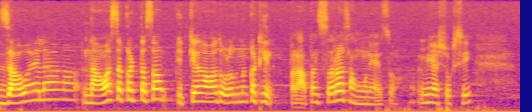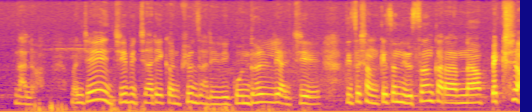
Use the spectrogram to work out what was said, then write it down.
जावयाला नावासकट तसं इतक्या गावात ओळखणं कठीण पण आपण सरळ सांगून यायचो मी अशोकशी झालं. म्हणजे जी बिचारी कन्फ्यूज झालेली गोंधळलेली आजी आहे तिचं शंकेचं निरसन करण्यापेक्षा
